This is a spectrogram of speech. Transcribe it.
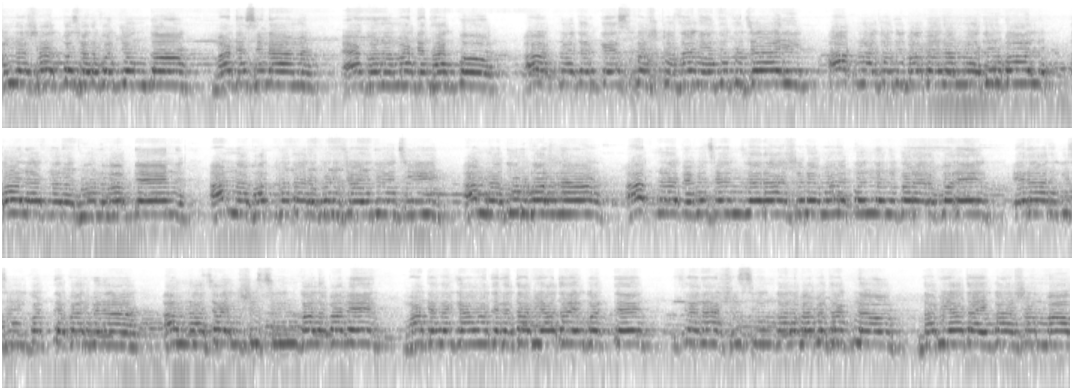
আমরা সাত বছর পর্যন্ত মাঠে ছিলাম, এখনও মাঠে থাকব। আপনাদেরকে স্পষ্ট জানিয়ে দিতে চাই, আপনারা যদি ভাবেন আমরা দুর্বল, তাহলে আপনারা ভুল ভাববেন। আমরা ভদ্রতার পরিচয় দিয়েছি, আমরা দুর্বল না। আপনারা ভেবেছেন যে এরা আসলে মানববন্ধন করার পরে এরা আর কিছুই করতে পারবে না। আমরা চাই সুশৃঙ্খল ভাবে মাঠে থেকে আমাদের দাবি আদায় করতে। যারা সুশৃঙ্খল ভাবে থাকলেও দাবি আদায় করা সম্ভব,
